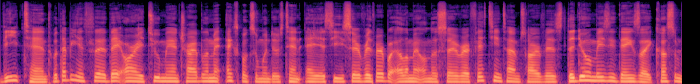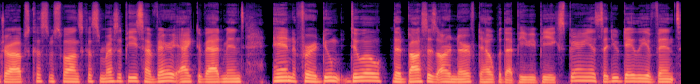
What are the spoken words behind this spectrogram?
the 10th. With that being said, they are a two-man tribe limit, Xbox and Windows 10 ASE server, variable element on the server, 15 times harvest. They do amazing things like custom drops, custom spawns, custom recipes, have very active admins, and for a Doom duo, the bosses are nerfed to help with that PvP experience. They do daily event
